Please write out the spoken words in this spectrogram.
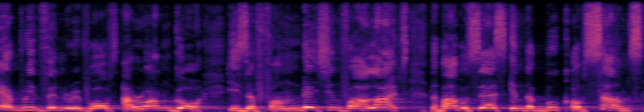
everything revolves around God. He's the foundation for our lives. The Bible says in the book of Psalms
